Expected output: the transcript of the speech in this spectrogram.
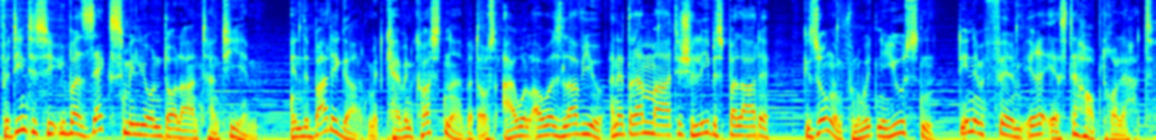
verdiente sie über 6 Millionen Dollar an Tantiem. In The Bodyguard mit Kevin Costner wird aus I Will Always Love You eine dramatische Liebesballade, gesungen von Whitney Houston, die in dem Film ihre erste Hauptrolle hat.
